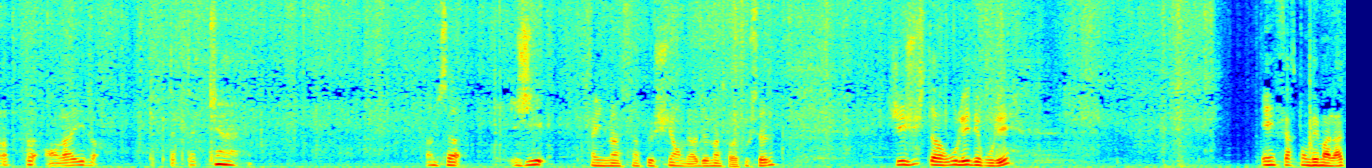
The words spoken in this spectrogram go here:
Hop, en live. Tac, tac, tac. Comme ça, j'ai à une main c'est un peu chiant, mais à deux mains ça va tout seul. J'ai juste à rouler, dérouler et faire tomber ma latte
